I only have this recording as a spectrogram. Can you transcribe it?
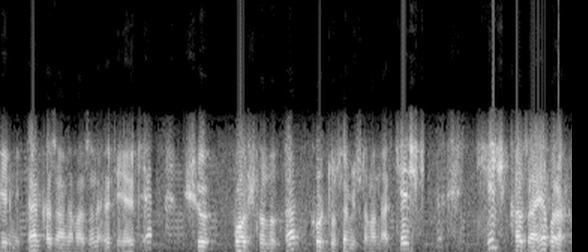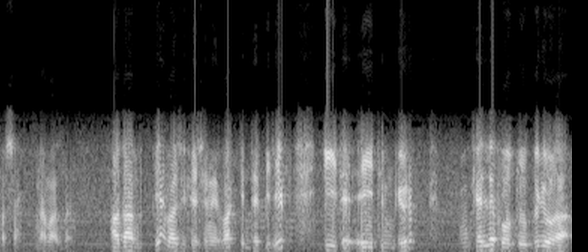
bir miktar kaza namazını ödeye ödeye şu borçluluktan kurtulsa Müslümanlar. Keşke hiç kazaya bırakmasa namazları. Adam diye vazifesini vaktinde bilip, iyi de eğitim görüp, mükellef olduğu buluğa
